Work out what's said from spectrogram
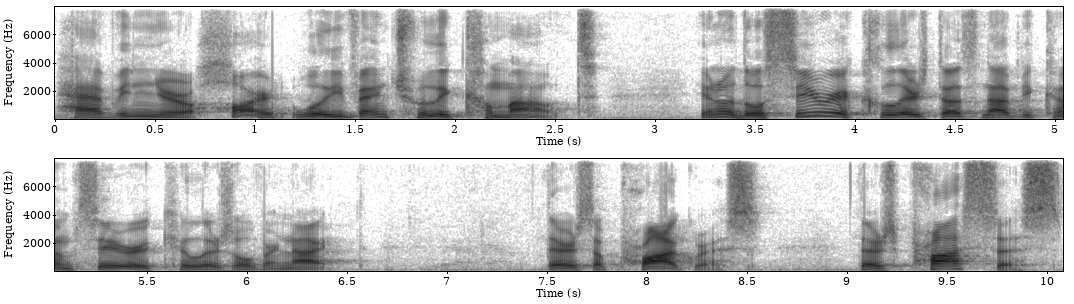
have in your heart will eventually come out. You know, those serial killers does not become serial killers overnight. There's a progress. There's process.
